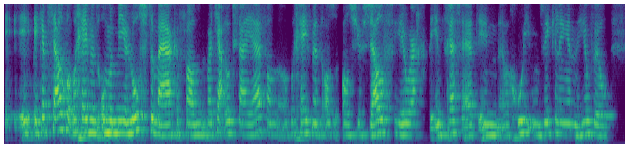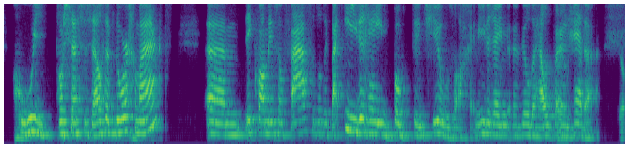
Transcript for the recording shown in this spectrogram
ik, ik, heb zelf op een gegeven moment om me meer los te maken van wat jij ook zei, hè, van op een gegeven moment als, als je zelf heel erg de interesse hebt in uh, groei, ontwikkeling en heel veel groeiprocessen zelf hebt doorgemaakt. Um, ik kwam in zo'n fase dat ik bij iedereen potentieel zag en iedereen uh, wilde helpen en redden. Ja.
